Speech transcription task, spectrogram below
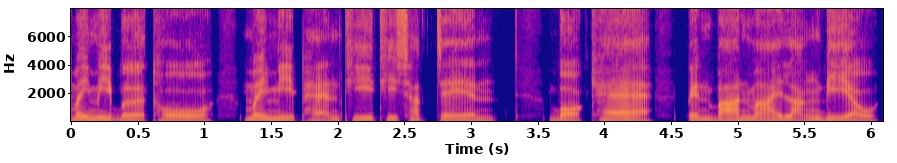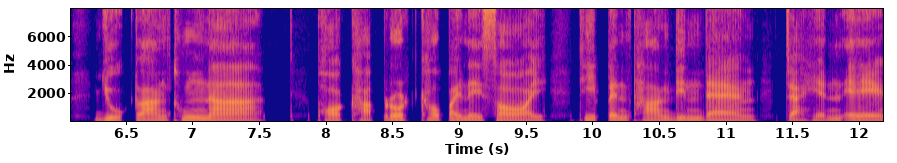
ไม่มีเบอร์โทร ไม่มีแผนที่ที่ชัดเจน บอกแค่เป็นบ้านไม้หลังเดียว อยู่กลางทุ่งนา พอขับรถเข้าไปในซอยที่เป็นทางดินแดงจะเห็นเอง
